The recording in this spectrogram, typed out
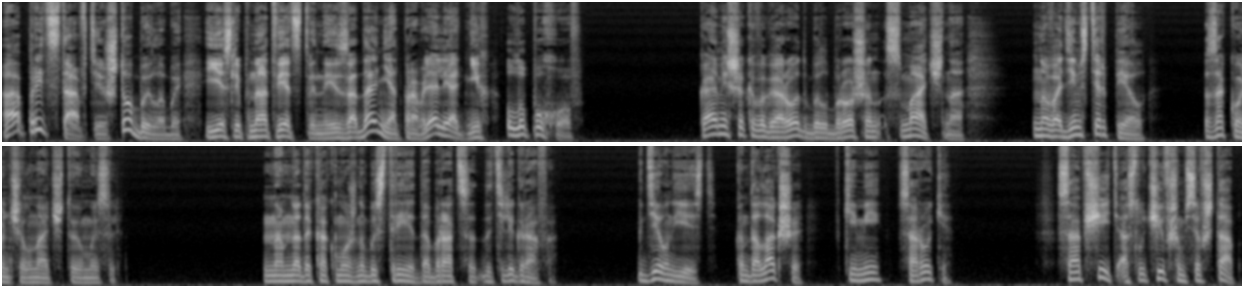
А представьте, что было бы, если б на ответственные задания отправляли одних лопухов. Камешек в огород был брошен смачно, но Вадим стерпел, закончил начатую мысль. Нам надо как можно быстрее добраться до телеграфа. Где он есть? В Кандалакше, в Кеми, в Сороке? Сообщить о случившемся в штаб.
